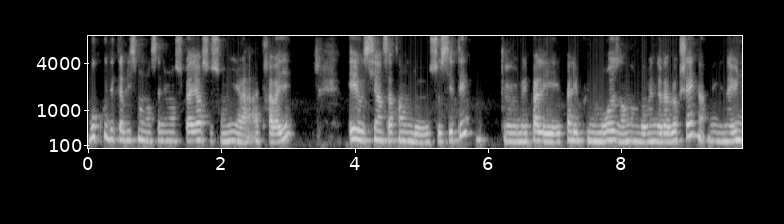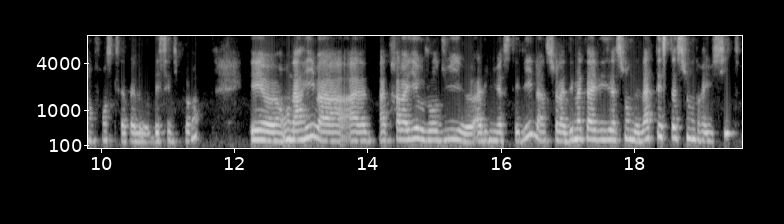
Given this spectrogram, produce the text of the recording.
beaucoup d'établissements d'enseignement supérieur se sont mis à travailler et aussi un certain nombre de sociétés, euh, mais pas les, pas les plus nombreuses hein, dans le domaine de la blockchain, mais il y en a une en France qui s'appelle BC Diploma. Et euh, on arrive à, travailler aujourd'hui euh, à l'Université de Lille sur la dématérialisation de l'attestation de réussite.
